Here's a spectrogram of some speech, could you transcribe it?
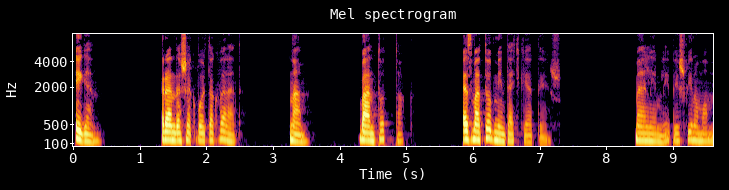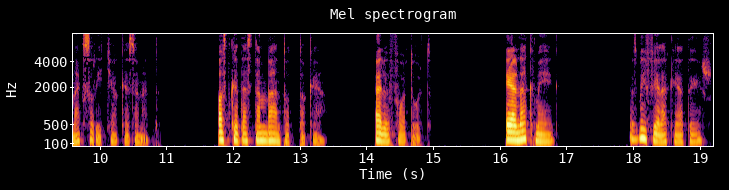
Igen. Rendesek voltak veled? Nem. Bántottak? Ez már több, mint egy kérdés. Mellém lép és finoman megszorítja a kezemet. Azt kérdeztem, bántottak-e? Előfordult. Élnek még? Ez miféle kérdés?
